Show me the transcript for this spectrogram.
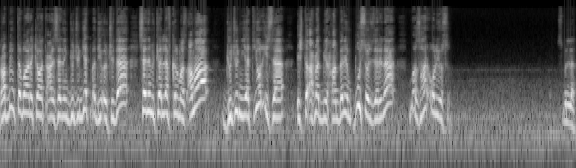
Rabbim Tebareke ve Teala senin gücün yetmediği ölçüde seni mükellef kılmaz. Ama gücün yetiyor ise işte Ahmet bin Hanbel'in bu sözlerine mazhar oluyorsun. Bismillah.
